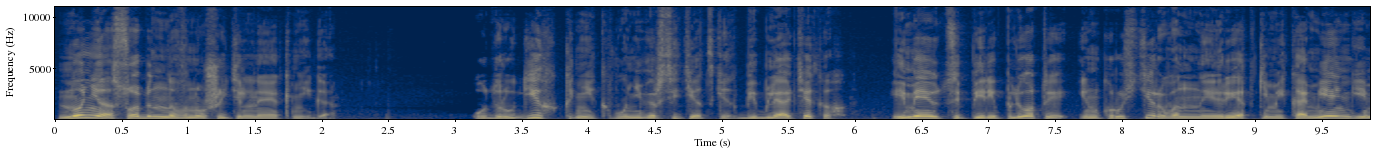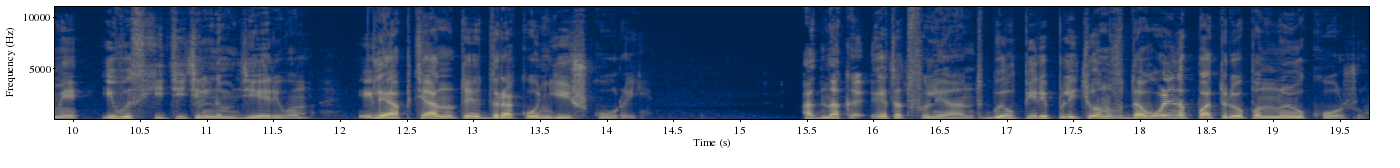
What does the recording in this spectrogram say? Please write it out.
но не особенно внушительная книга. У других книг в университетских библиотеках имеются переплеты, инкрустированные редкими каменьями и восхитительным деревом, или обтянутые драконьей шкурой. Однако этот фолиант был переплетен в довольно потрепанную кожу.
